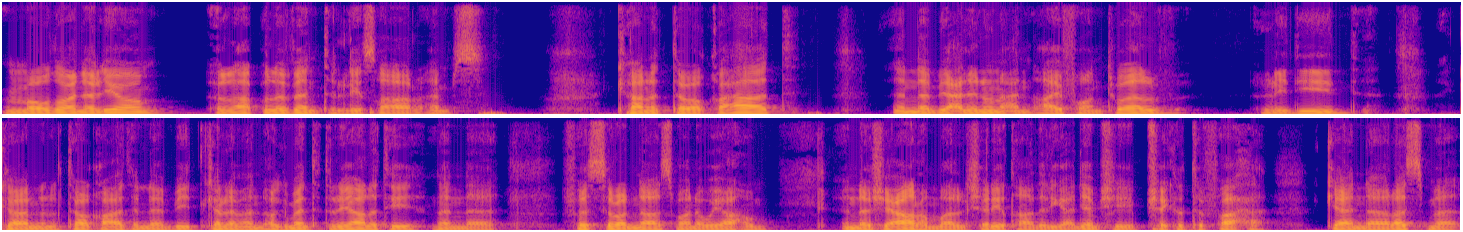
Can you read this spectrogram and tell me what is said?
موضوعنا اليوم ال Apple event اللي صار أمس. كانت توقعات انه بيعلنون عن iPhone 12 الجديد. كان التوقعات إنه بيتكلم عن augmented reality لأن فسروا الناس وأنا وياهم إن شعارهم مال الشريط هذا اللي قاعد يمشي بشكل تفاحة كانه رسمة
